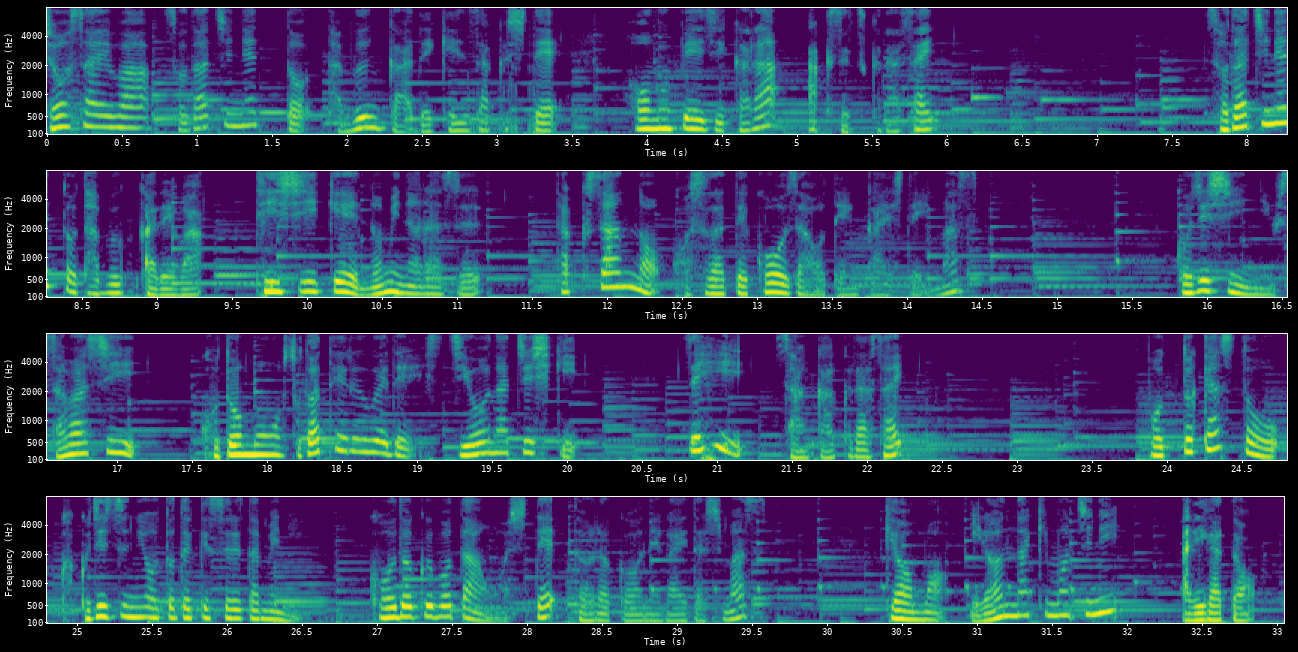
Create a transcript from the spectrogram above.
詳細は育ちネット多文化で検索してホームページからアクセスください。育ちネット多文化では TCK のみならずたくさんの子育て講座を展開しています。ご自身にふさわしい子供を育てる上で必要な知識、ぜひ参加ください。ポッドキャストを確実にお届けするために、購読ボタンを押して登録をお願いいたします。今日もいろんな気持ちにありがとう。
